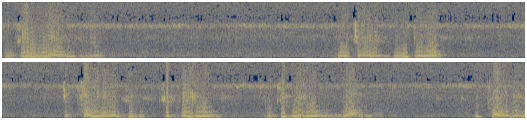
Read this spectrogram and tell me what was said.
มันเพียงเราอยู่ตรงนี้ดูใจรู้ตัวจะเข้าในความคิดคิดให้รู้ถ้าคิดไม่รู้มันยากแล้วคือเข้าในโล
